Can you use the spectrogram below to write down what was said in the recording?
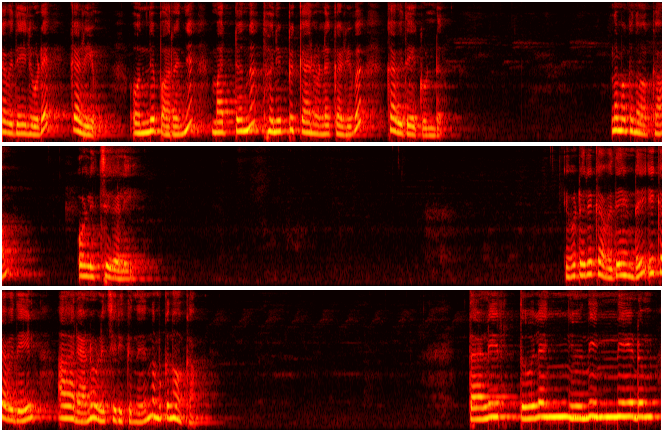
കവിതയിലൂടെ കഴിയും. ഒന്ന് പറഞ്ഞ് മറ്റൊന്ന് ധ്വനിപ്പിക്കാനുള്ള കഴിവ് കവിതയ്ക്കുണ്ട്. നമുക്ക് നോക്കാം. ഒളിച്ചുകളി ഇവിടെ ഒരു കവിതയുണ്ട്. ഈ കവിതയിൽ ആരാണ് ഒളിച്ചിരിക്കുന്നതെന്ന് നമുക്ക് നോക്കാം. തളിർ തുലഞ്ഞു നിന്നിടും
